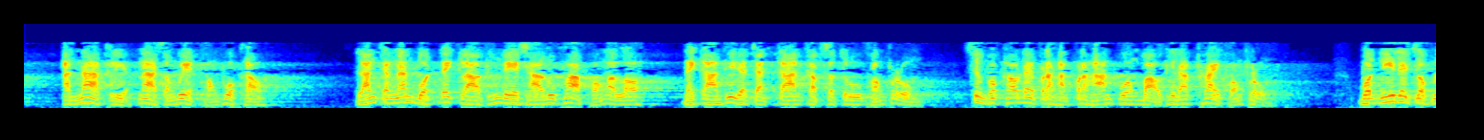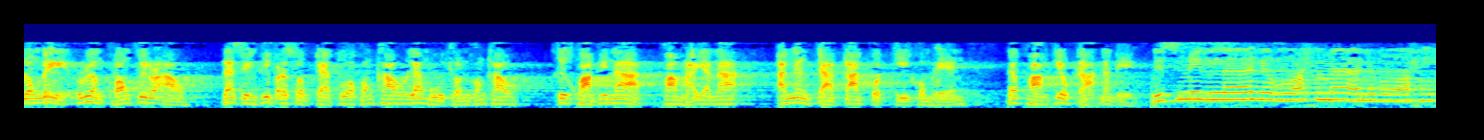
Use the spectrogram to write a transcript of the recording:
ำอันน่าเกลียดน่าสังเวชของพวกเขา หลังจากนั้นบทได้กล่าวถึงเดชานุภาพของอัลลอฮ์ ในการที่จะจัดการกับศัตรูของพระองค์ ซึ่งพวกเขาได้ประหัตประหารปวงบ่าวที่รักใคร่ของพระองค์ บทนี้ได้จบลงด้วยเรื่องของฟิรเอาน์และสิ่งที่ประสบแก่ตัวของเขาและหมู่ชนของเขา คือความพินาศ ความหายนะ อันเนื่องจากการกดขี่ข่มเหงและความเกรี้ยวกราดนั่นเองبسم الله الرحمن الرحيم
